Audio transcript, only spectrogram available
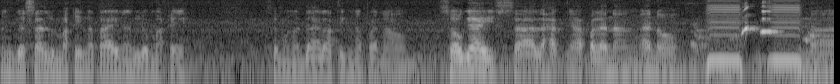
hanggang sa lumaki na tayo ng lumaki sa mga darating na panahon. So guys sa lahat nga pala ng ano mga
